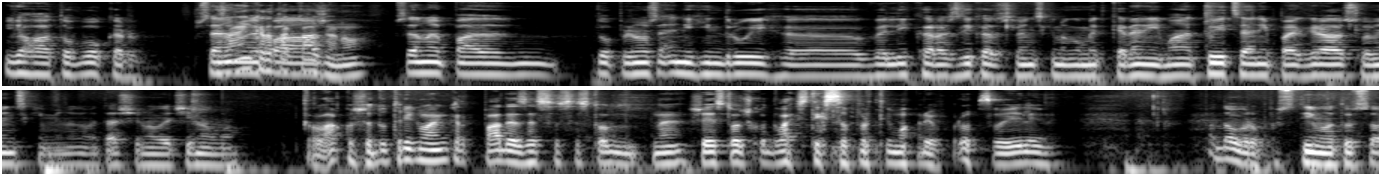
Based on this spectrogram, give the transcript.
Ja, to bo, ker vseeno Zaenkrat pa, tako kaže, no. Vseeno je pa doprinos enih in drugih uh, velika razlika za slovenski nogomet, ker eni imajo tujce, eni pa igrajo s slovenskimi nogometaši, no večinoma. Lahko še do Trigla enkrat pade, zdaj so se 100, ne, 6 točk od 20 so proti Mariju osvojili. ne. Pa dobro, pustimo, to so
